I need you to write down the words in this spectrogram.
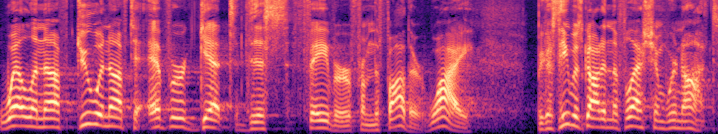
well enough, do enough to ever get this favor from the Father. Why? Because he was God in the flesh and we're not.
